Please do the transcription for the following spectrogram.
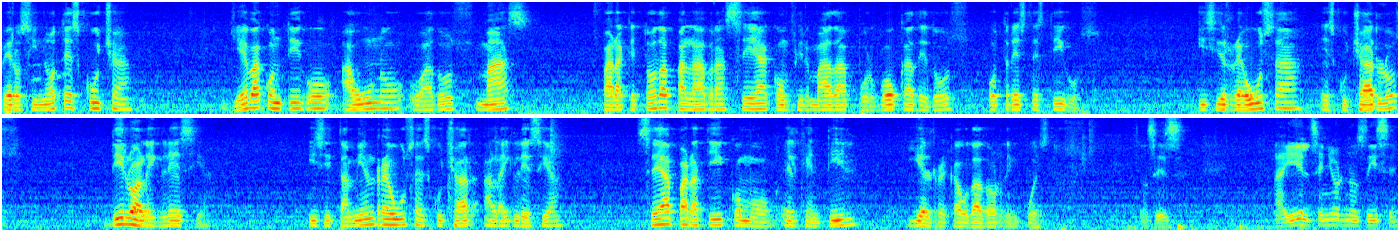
Pero si no te escucha, lleva contigo a uno o a dos más, para que toda palabra sea confirmada por boca de dos o tres testigos. Y si rehúsa escucharlos, dilo a la iglesia. Y si también rehúsa escuchar a la iglesia, sea para ti como el gentil y el recaudador de impuestos. Entonces, ahí el Señor nos dice,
